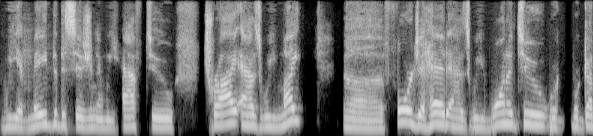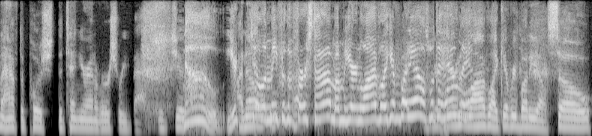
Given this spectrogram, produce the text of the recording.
we have made the decision, and we have to try as we might uh, forge ahead as we wanted to. We're we're gonna have to push the 10 year anniversary back. Just no, you're telling me for the first time. I'm hearing live like everybody else. What the hell, man? Live like everybody else. So,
